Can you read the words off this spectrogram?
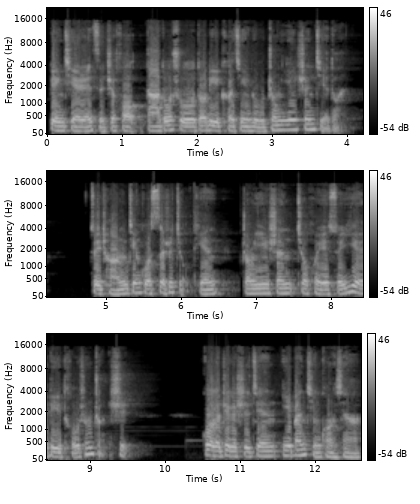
并且人死之后，大多数都立刻进入中阴身阶段，最长经过四十九天。中阴身就会随业力投生转世，过了这个时间，一般情况下，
